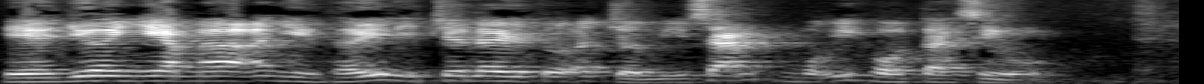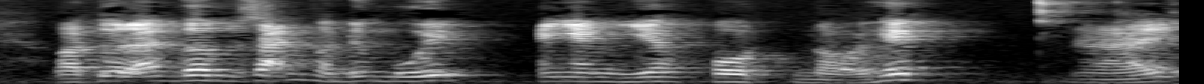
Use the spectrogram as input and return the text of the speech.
Thì như anh em đã nhìn thấy thì trên đây tôi đã chuẩn bị sẵn một ít hột tài xỉu. Và tôi đã ngâm sẵn vào nước muối. Anh em nhìn hột nổi hết. Đấy,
